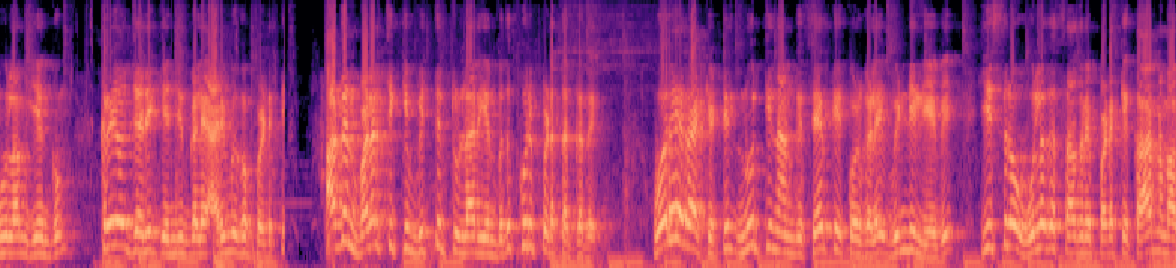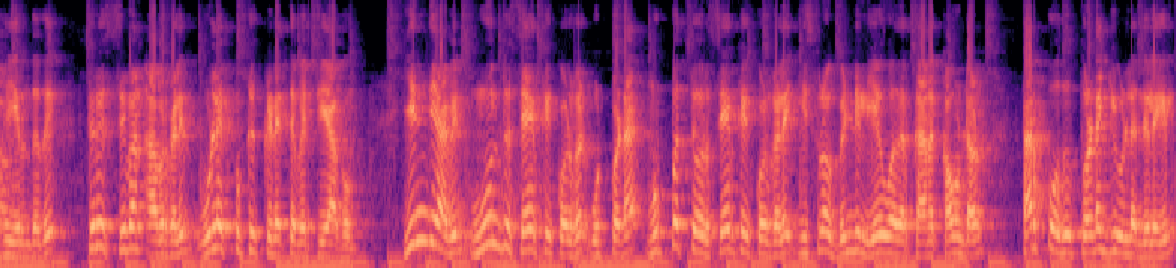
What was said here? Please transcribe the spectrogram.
மூலம் இயங்கும் கிரையோஜெனிக் என்ஜின்களை அறிமுகப்படுத்தி அதன் வளர்ச்சிக்கும் வித்திட்டுள்ளார் என்பது குறிப்பிடத்தக்கது. ஒரே ராக்கெட்டில் நூற்றி நான்கு செயற்கைக்கோள்களை விண்ணில் ஏவி இஸ்ரோ உலக சாதனை படைக்க காரணமாக இருந்தது திரு சிவன் அவர்களின் உழைப்புக்கு கிடைத்த வெற்றியாகும். இந்தியாவின் மூன்று செயற்கைக்கோள்கள் உட்பட முப்பத்தோரு செயற்கைக்கோள்களை இஸ்ரோ விண்ணில் ஏவுவதற்கான கவுண்டவுன் தற்போது தொடங்கியுள்ள நிலையில்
